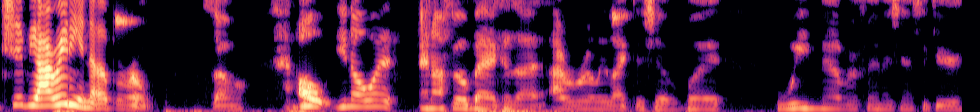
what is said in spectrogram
should be already in the upper room. So, oh, you know what? And I feel bad because I I really like this show, but we never finished Insecure.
